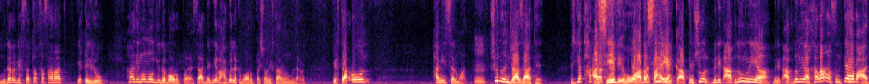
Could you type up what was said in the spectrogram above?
المدرب يخسر ثلاث خسارات يقيلوه. هذه مو موجودة بأوروبا. أستاذ نبيل راح أقول لك بأوروبا شلون يختارون المدرب. يختارون حميد سلمان. مم. شنو إنجازاته؟ إيش قد حقق؟ عسيفي هو هذا الصحيح كابتن. يمشون. من يتعاقدون وياه من يتعاقدون وياه خلاص انتهى بعد.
